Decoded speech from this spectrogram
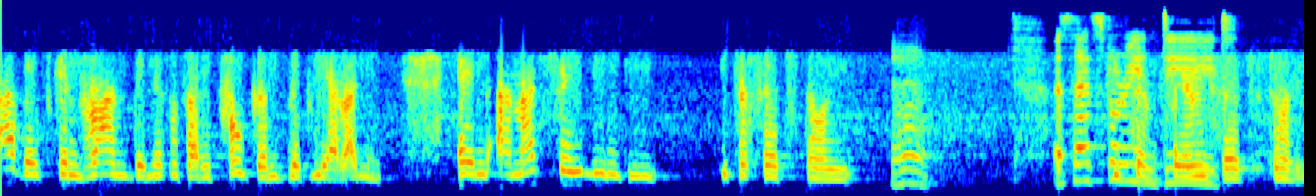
others can run the necessary programs that we are running. And I must say, Lindi, it's a sad story. Mm. A sad story it's indeed. Very sad story.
